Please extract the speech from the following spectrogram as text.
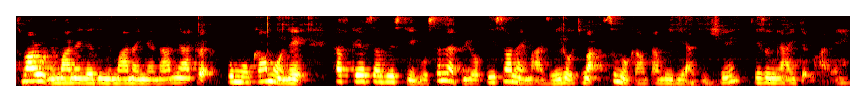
ကျမတို့မြန်မာနိုင်ငံသူမြန်မာနိုင်ငံသားများအတွက်ပုံမကောင်းမွန်တဲ့ healthcare service တွေကိုဆက်လက်ပြီးတော့ပေးစွမ်းနိုင်ပါစေလို့ကျမဆုမကောင်းတောင်းပေးပါရစေရှင်ကျေးဇူးအများကြီးတင်ပါတယ်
